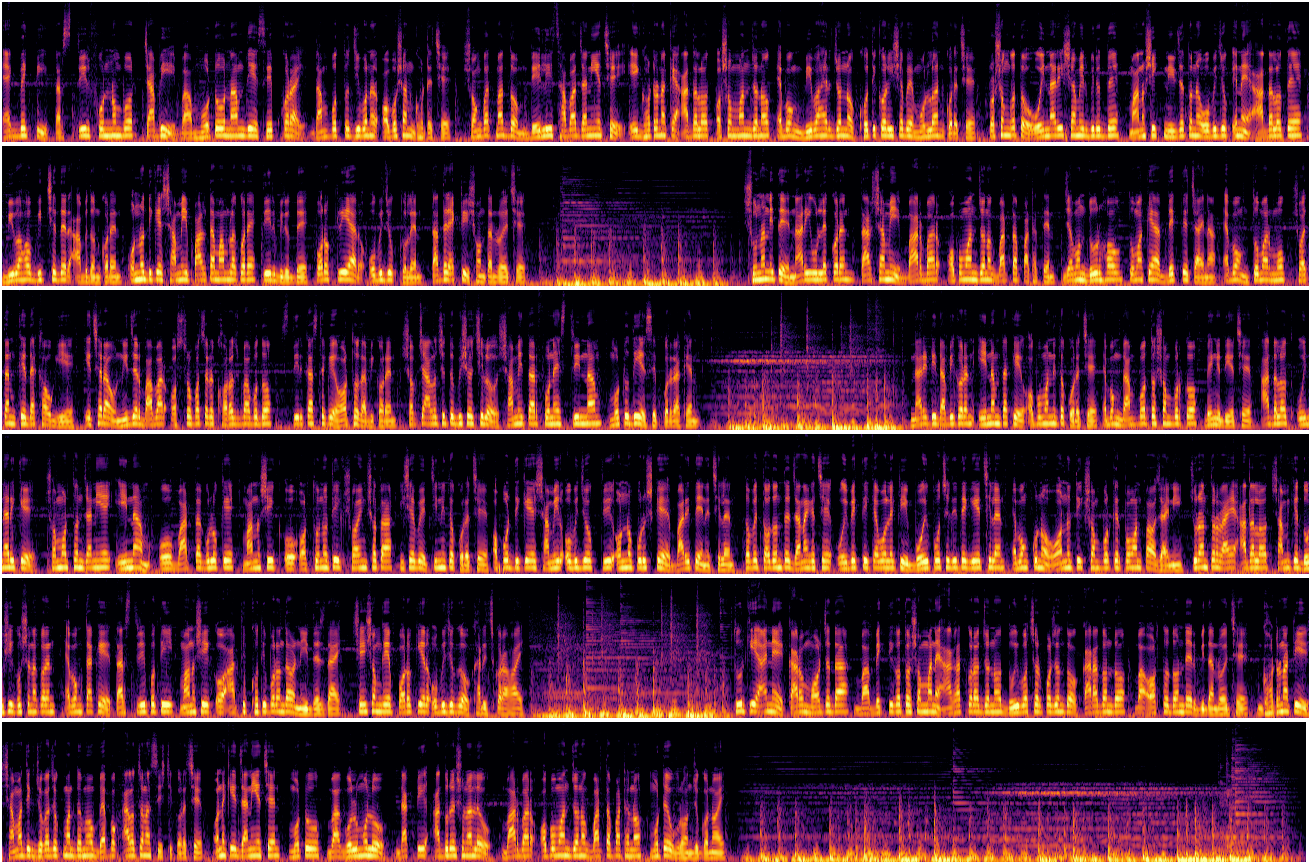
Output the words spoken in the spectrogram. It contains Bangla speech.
এক ব্যক্তি তার স্ত্রীর ফোন নম্বর, চাবি বা মোটো নাম দিয়ে সেভ করায় দাম্পত্য জীবনের অবসান ঘটেছে। সংবাদ মাধ্যম ডেইলি সাবা জানিয়েছে, এই ঘটনাকে আদালত অসম্মানজনক এবং বিবাহের জন্য ক্ষতিকর হিসেবে মূল্যায়ন করেছে। প্রসঙ্গত, ওই নারীর স্বামীর বিরুদ্ধে মানসিক নির্যাতনের অভিযোগ এনে আদালতে বিবাহ বিচ্ছেদের আবেদন করেন। অন্যদিকে, স্বামী পাল্টা মামলা করে স্ত্রীর বিরুদ্ধে পরক্রিয়ার অভিযোগ তোলেন। তাদের একটি সন্তান রয়েছে। শুনানিতে নারী উল্লেখ করেন, তার স্বামী বারবার অপমানজনক বার্তা পাঠাতেন, যেমন, দূর হও, তোমাকে আর দেখতে চায় না, এবং তোমার মুখ শয়তানকে দেখাও গিয়ে। এছাড়াও নিজের বাবার অস্ত্রোপচারের খরচ বাবদও স্ত্রীর কাছ থেকে অর্থ দাবি করেন। সবচেয়ে আলোচিত বিষয় ছিল, স্বামী তার ফোনে স্ত্রীর নাম মোটু দিয়ে সেভ করে রাখেন। নারীটি দাবি করেন এই নাম তাকে অপমানিত করেছে এবং দাম্পত্য সম্পর্ক ভেঙে দিয়েছে। আদালত ওই নারীকে সমর্থন জানিয়ে এই নাম ও বার্তাগুলোকে মানসিক ও অর্থনৈতিক সহিংসতা হিসেবে চিহ্নিত করেছে। অপরদিকে স্বামীর অভিযোগ, স্ত্রী অন্য পুরুষকে বাড়িতে এনেছিলেন। তবে তদন্তে জানা গেছে, ওই ব্যক্তি কেবল একটি বই পৌঁছে দিতে গিয়েছিলেন এবং কোনো অনৈতিক সম্পর্কের প্রমাণ পাওয়া যায়নি। চূড়ান্ত রায়ে আদালত স্বামীকে দোষী ঘোষণা করেন এবং তাকে তার স্ত্রীর প্রতি মানসিক ও আর্থিক ক্ষতিপূরণ দেওয়ার নির্দেশ দেয়। সেই সঙ্গে পরকীয়ার অভিযোগও খারিজ করা হয়। তুর্কি আইনে কারও মর্যাদা বা ব্যক্তিগত সম্মানে আঘাত করার জন্য দুই বছর পর্যন্ত কারাদণ্ড বা অর্থদণ্ডের বিধান রয়েছে। ঘটনাটি সামাজিক যোগাযোগ মাধ্যমেও ব্যাপক আলোচনা সৃষ্টি করেছে। অনেকে জানিয়েছেন, মোটু বা গোলমুলু ডাকটি আদুরে শোনালেও বারবার অপমানজনক বার্তা পাঠানো মোটেও গ্রহণযোগ্য নয়।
